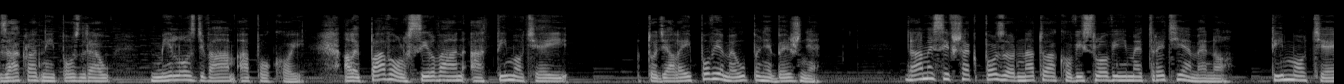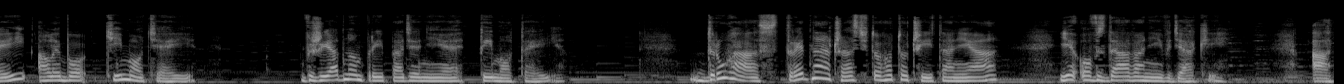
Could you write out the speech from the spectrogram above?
základný pozdrav milosť vám a pokoj. Ale Pavol, Silván a Timotej to ďalej povieme úplne bežne. Dáme si však pozor na to, ako vyslovíme tretie meno. Timotej alebo Timotej. V žiadnom prípade nie Timotej. Druhá stredná časť tohoto čítania je o vzdávaní vďaky. A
